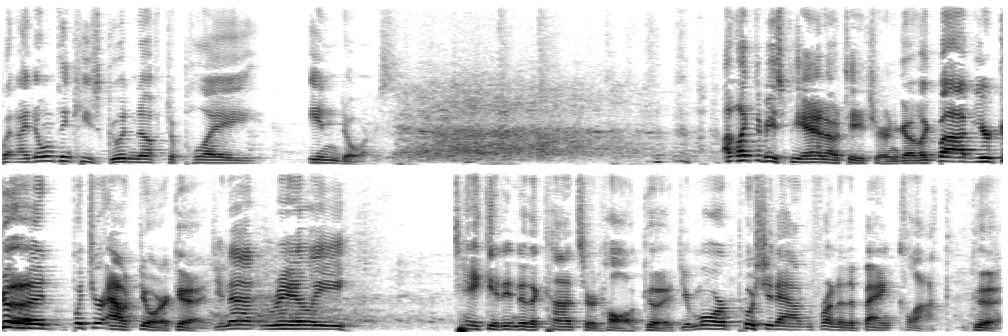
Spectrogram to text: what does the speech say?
but I don't think he's good enough to play indoors. I'd like to be his piano teacher and go like, Bob, you're good, but you're outdoor good. You're not really take it into the concert hall good. You're more push it out in front of the bank clock good.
